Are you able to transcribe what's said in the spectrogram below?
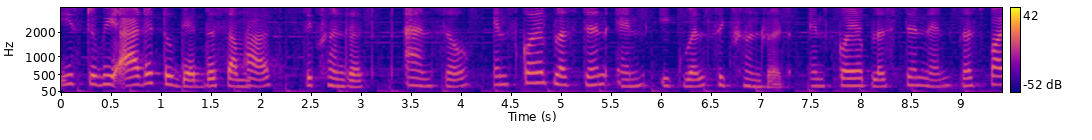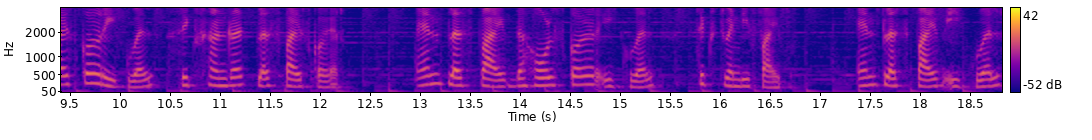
is to be added to get the sum as 600. Answer n square plus 10n equal 600. n square plus 10n plus 5 square equal 600 plus 5 square. n plus 5 the whole square equal 625. n plus 5 equal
